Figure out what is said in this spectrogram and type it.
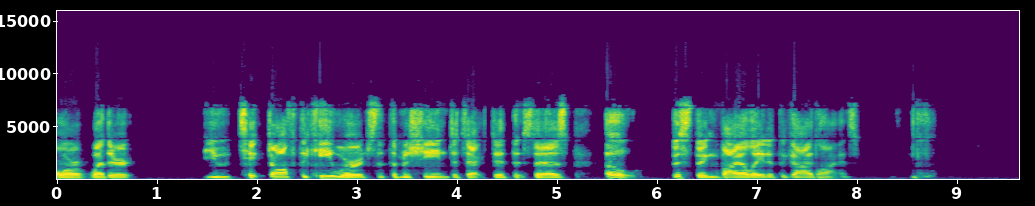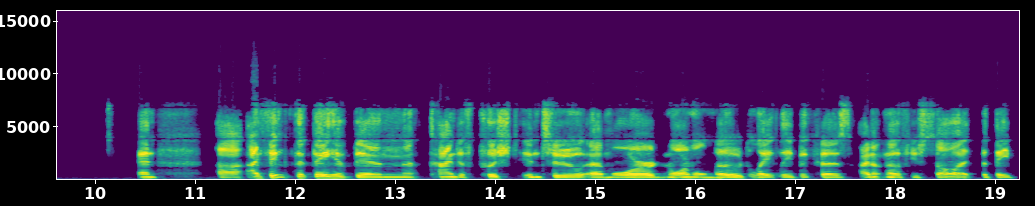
or whether you ticked off the keywords that the machine detected that says, oh, this thing violated the guidelines. And uh, I think that they have been kind of pushed into a more normal mode lately because I don't know if you saw it, but they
